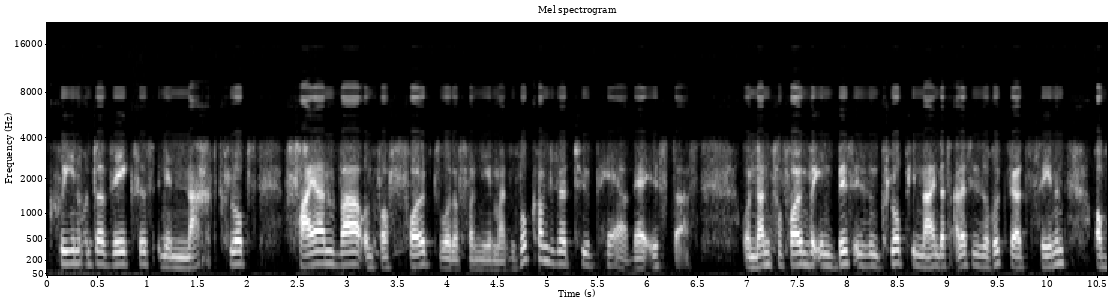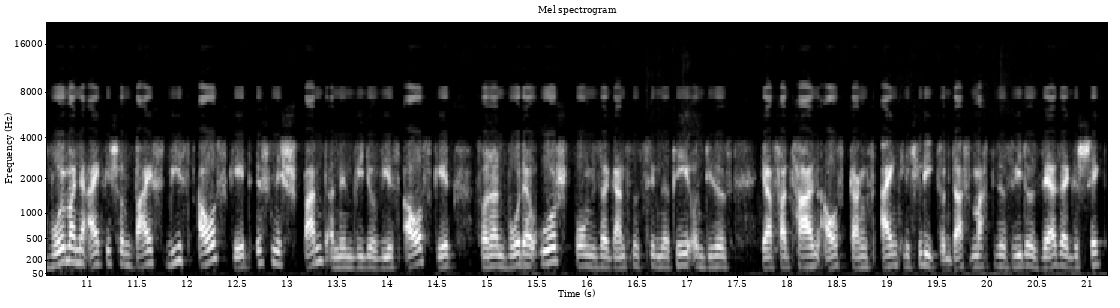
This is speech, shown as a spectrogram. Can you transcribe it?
Queen unterwegs ist, in den Nachtclubs feiern war und verfolgt wurde von jemandem. Wo kommt dieser Typ her? Wer ist das? Und dann verfolgen wir ihn bis in diesen Club hinein, das alles diese Rückwärtsszenen, obwohl man ja eigentlich schon weiß, wie es ausgeht, ist nicht spannend an dem Video, wie es ausgeht, sondern wo der Ursprung dieser ganzen Szenerie und dieses ja fatalen Ausgangs eigentlich liegt. Und das macht dieses Video sehr, sehr geschickt.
